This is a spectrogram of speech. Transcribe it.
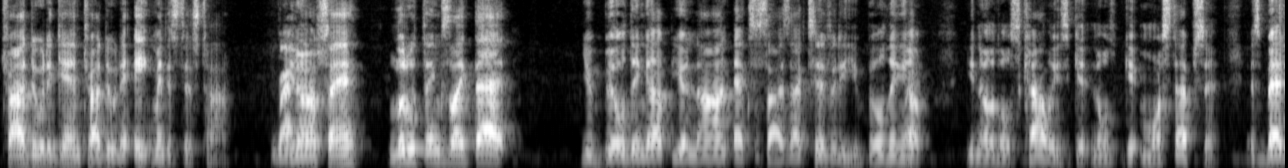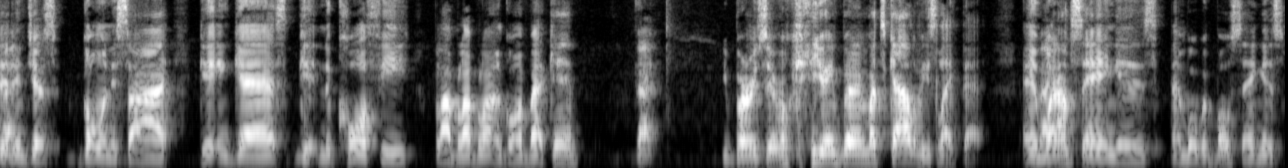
Try to do it again. Try to do it in eight minutes this time. Right. You know what I'm saying? Little things like that. You're building up your non-exercise activity. You're building right. up, you know, those calories, getting those getting more steps in. It's better right. than just going inside, getting gas, getting the coffee, blah blah blah, and going back in. Right. You burn zero. You ain't burning much calories like that. And right. what I'm saying is, and what we're both saying is,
